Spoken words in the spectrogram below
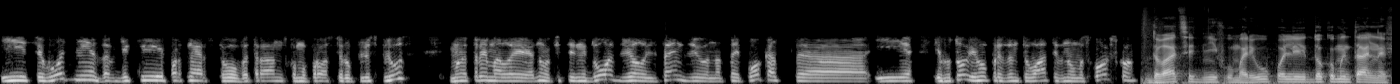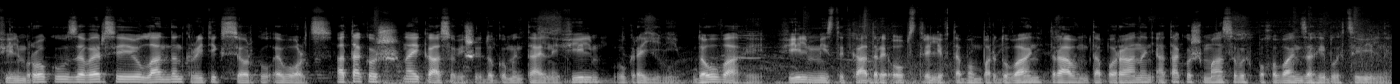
І сьогодні, завдяки партнерству ветеранському простору Плюс Плюс, ми отримали ну офіційний дозвіл, ліцензію на цей показ е- і, і готові його презентувати в Новомосковську. 20 днів у Маріуполі документальний фільм року за версією London Critics Circle Awards, а також найкасовіший документальний фільм в Україні. До уваги, фільм містить кадри обстрілів та бомбардувань, травм та поранень, а також масових поховань загиблих цивільних.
